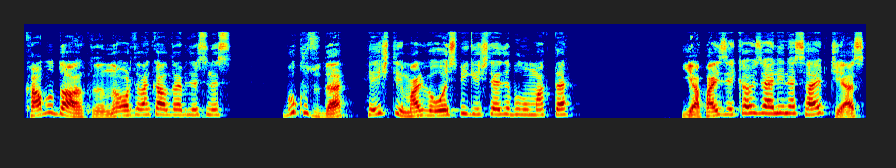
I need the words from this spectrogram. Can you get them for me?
kablo dağınıklığını ortadan kaldırabilirsiniz. Bu kutuda HDMI ve USB girişleri de bulunmakta. Yapay zeka özelliğine sahip cihaz,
